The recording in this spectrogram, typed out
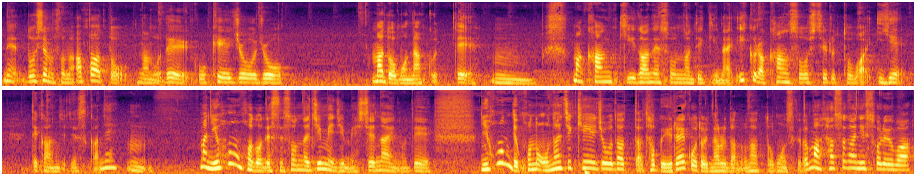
ね、どうしてもそのアパートなのでこう形状上窓もなくって、うん。まあ、換気がねそんなできない。いくら乾燥してるとはいえって感じですかね。うん。まあ、日本ほどですねそんなジメジメしてないので日本でこの同じ形状だったら多分えらいことになるだろうなと思うんですけどさすがにそれは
